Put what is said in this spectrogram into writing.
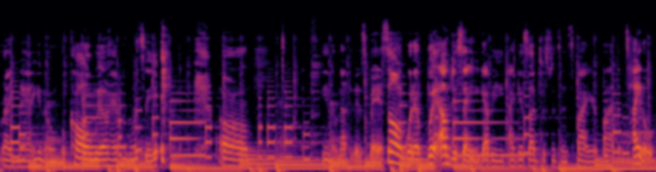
right now, you know, or Caldwell, however you want to say it. um, you know, not that it's a bad song, whatever, but I'm just saying, I mean, I guess I just was inspired by the title.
